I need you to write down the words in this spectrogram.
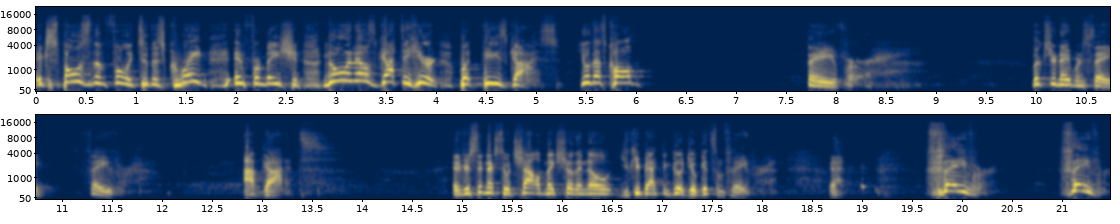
exposes them fully to this great information. No one else got to hear it but these guys. You know what that's called? favor. Look at your neighbor and say, favor. I've got it. And if you're sitting next to a child, make sure they know you keep acting good, you'll get some favor. Yeah. Favor. Favor.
